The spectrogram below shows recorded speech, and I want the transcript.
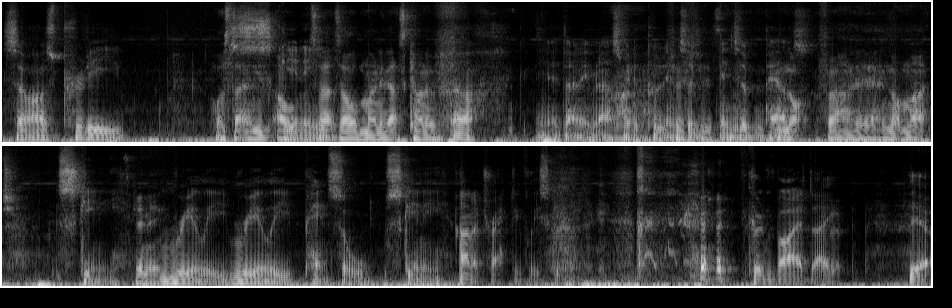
So I was pretty. What's that? In old, so that's old money. That's kind of. Oh, yeah. Don't even ask me to put it into 50, into pounds. Not for yeah, not much. Skinny. Skinny. Really, really pencil skinny. Unattractively skinny. Couldn't buy a date. Yeah.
